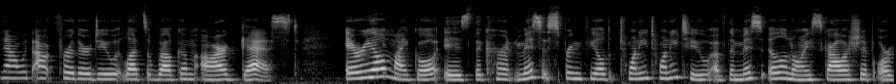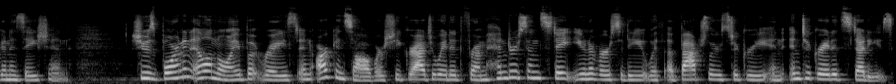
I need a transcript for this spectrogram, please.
Now, without further ado, let's welcome our guest. Arielle Michael is the current Miss Springfield 2022 of the Miss Illinois Scholarship Organization. She was born in Illinois but raised in Arkansas, where she graduated from Henderson State University with a bachelor's degree in integrated studies,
